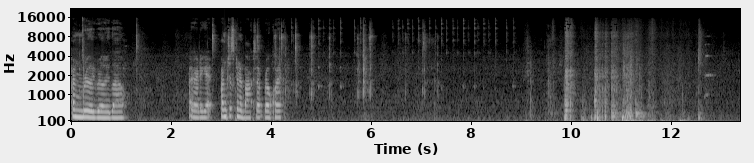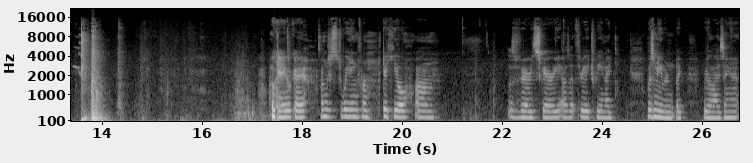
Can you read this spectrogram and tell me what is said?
I'm really, really low. I gotta get, I'm just gonna box up real quick. Okay, okay. I'm just waiting for him to heal. Um, it was very scary. I was at 3 HP and I wasn't even, like, realizing it.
